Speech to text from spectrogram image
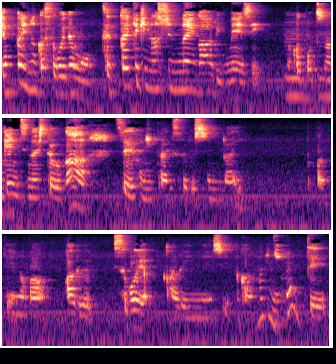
やっぱりなんかすごいでも絶対的な信頼があるイメージ。なんかこっちの現地の人が政府に対する信頼とかっていうのがあるすごいあるイメージ。なんかあんまり日本って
